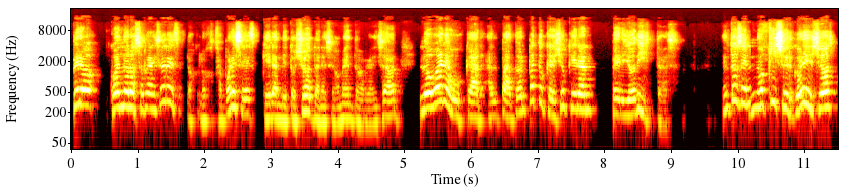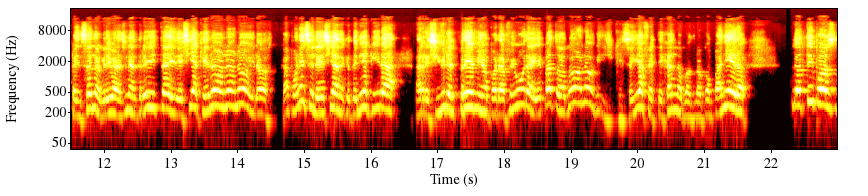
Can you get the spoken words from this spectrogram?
Pero cuando los organizadores, los, los, japoneses, que eran de Toyota en ese momento, organizaban, lo van a buscar al pato, el pato creyó que eran periodistas. Entonces no quiso ir con ellos pensando que le iban a hacer una entrevista y decía que no, no, no. Y los japoneses le decían que tenía que ir a, recibir el premio por la figura y el pato, no, no, y que seguía festejando con los compañeros. Los tipos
